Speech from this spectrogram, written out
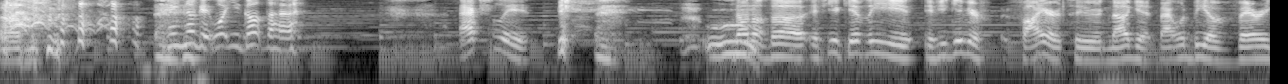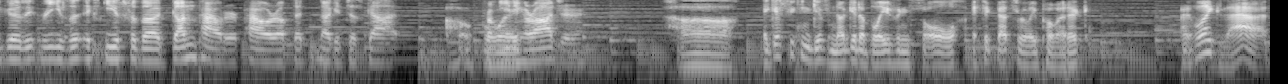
Um, Hey Nugget, what you got there? Actually, ooh. no, no. The if you give the if you give your fire to Nugget, that would be a very good reason excuse for the gunpowder power up that Nugget just got Oh from eating Roger. Uh, I guess we can give Nugget a blazing soul. I think that's really poetic. I like that.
